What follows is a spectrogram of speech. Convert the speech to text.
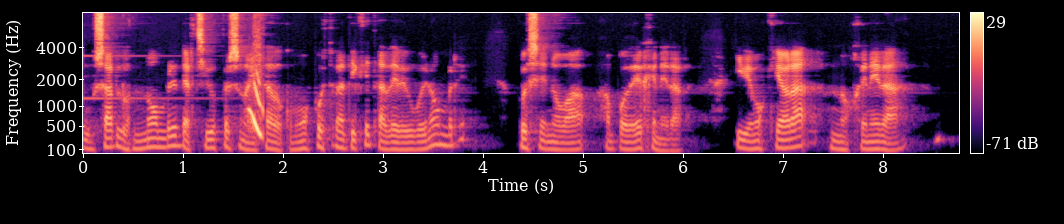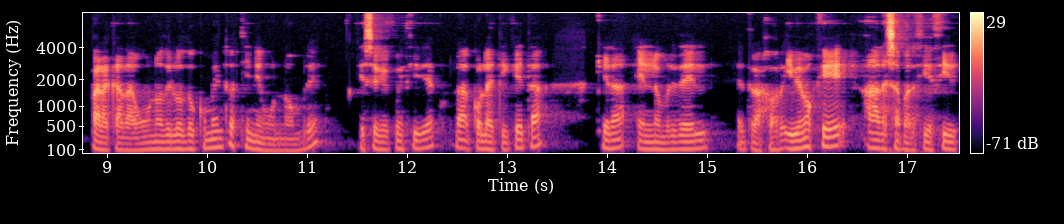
usar los nombres de archivos personalizados. Como hemos puesto la etiqueta de nombre, pues se nos va a poder generar. Y vemos que ahora nos genera para cada uno de los documentos tiene un nombre ese que coincide con la, etiqueta que era el nombre del, trabajador. Y vemos que ha desaparecido, es decir,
